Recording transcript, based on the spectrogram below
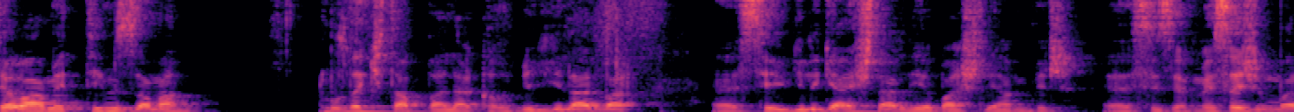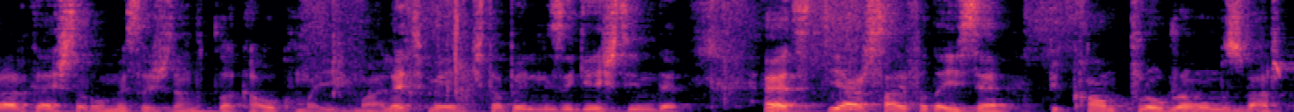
Devam ettiğimiz zaman burada kitapla alakalı bilgiler var. Ee, sevgili gençler diye başlayan bir e, size mesajım var arkadaşlar. O mesajı da mutlaka okumayı ihmal etmeyin kitap elinize geçtiğinde. Evet diğer sayfada ise bir kamp programımız var.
